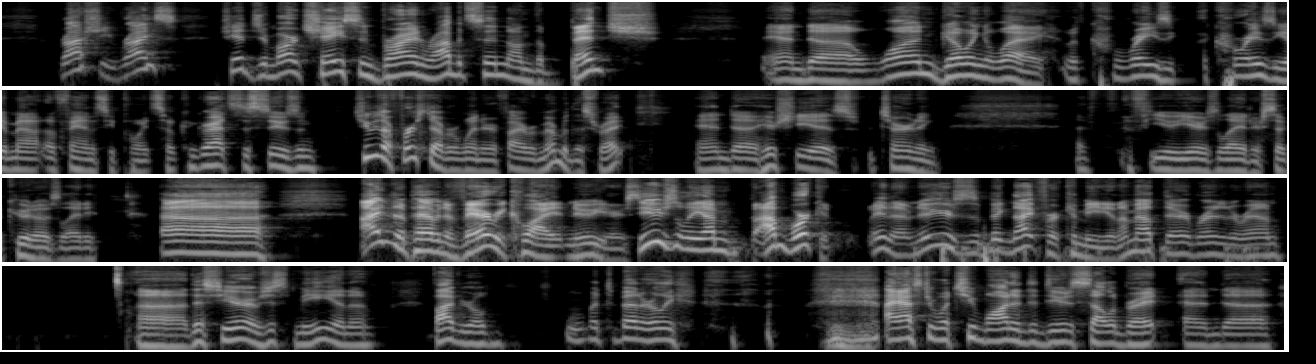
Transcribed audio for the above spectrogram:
Rashee Rice. She had Ja'Marr Chase and Brian Robinson on the bench and uh, one going away with crazy, a crazy amount of fantasy points. So congrats to Susan. She was our first ever winner, if I remember this right. And uh, here she is returning a, a few years later. So kudos, lady. Uh, I ended up having a very quiet New Year's. Usually, I'm I'm working. You know, New Year's is a big night for a comedian. I'm out there running around. Uh, this year, it was just me and a five year old. Went to bed early. I asked her what she wanted to do to celebrate, and uh,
